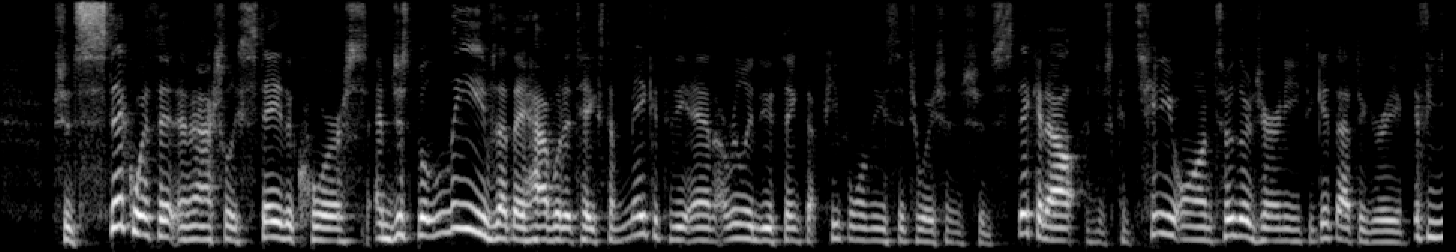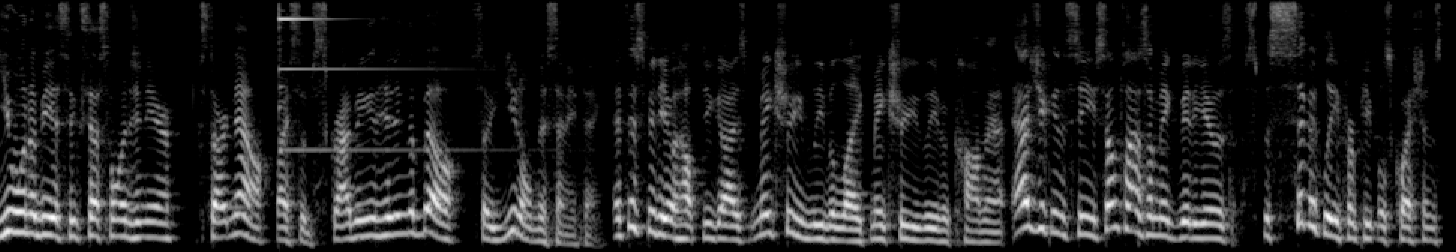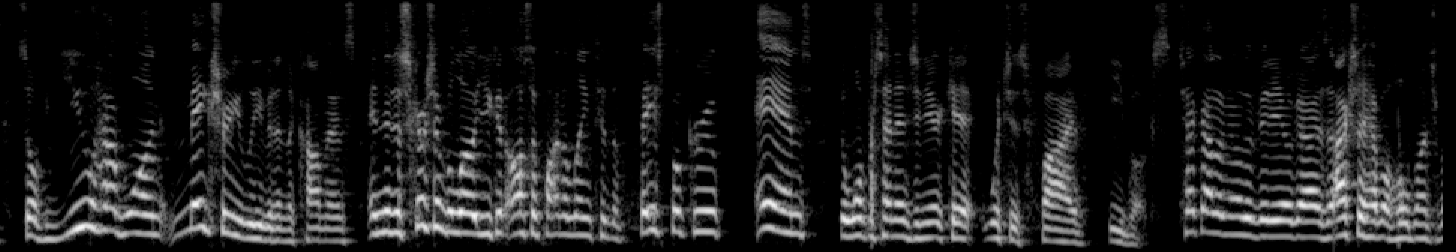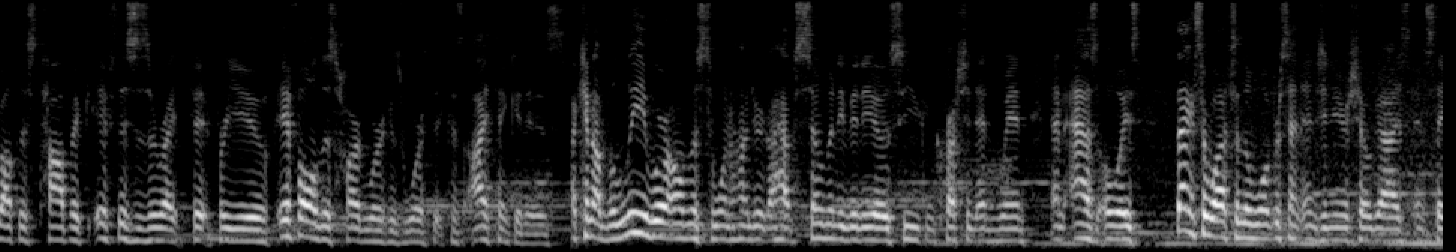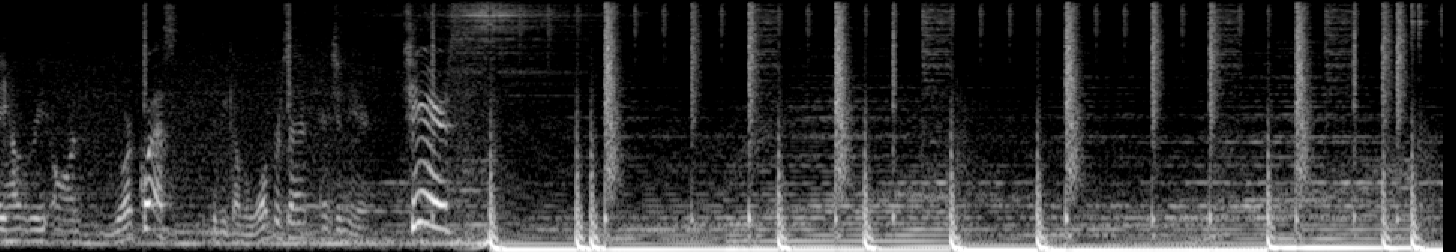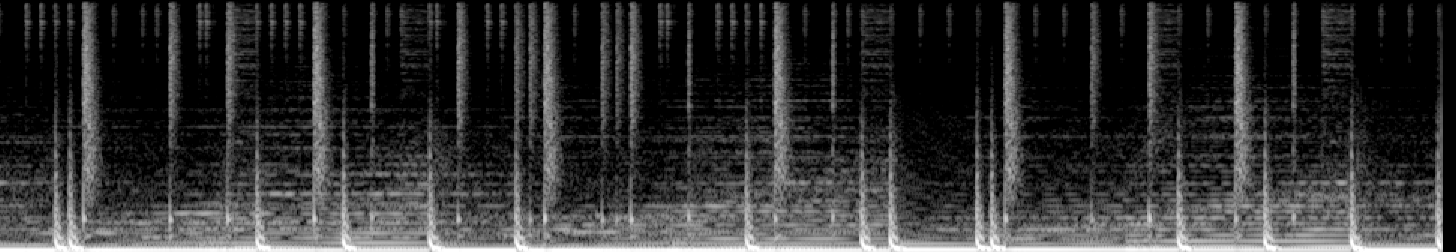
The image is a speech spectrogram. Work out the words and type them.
should stick with it and actually stay the course and just believe that they have what it takes to make it to the end. I really do think that people in these situations should stick it out and just continue on to their journey to get that degree. If you want to be a successful engineer, start now by subscribing and hitting the bell so you don't miss anything. If this video helped you guys, make sure you leave a like, make sure you leave a comment. As you can see, sometimes I make videos specifically for people's questions. So if you have one, make sure you leave it in the comments. In the description below, you can also find a link to the Facebook group and the 1% Engineer Kit, which is five ebooks. Check out another video, guys. I actually have a whole bunch about this topic, if this is the right fit for you, if all this hard work is worth it, because I think it is. I cannot believe we're almost to 100. I have so many videos so you can crush it and win. And as always, thanks for watching the 1% Engineer Show, guys, and stay hungry on your quest to become a 1% engineer. Cheers!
